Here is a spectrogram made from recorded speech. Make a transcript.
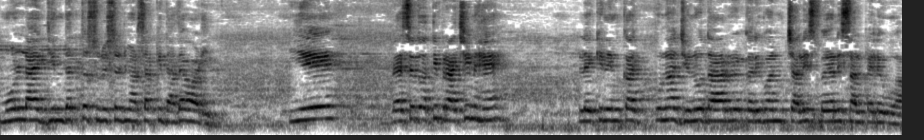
मोल नायक जिन दत्त सुरेश्वर जी महाराज साहब की दादावाड़ी। ये वैसे तो अति प्राचीन है लेकिन इनका पुनः जीर्णोद्धार करीबन 40-42 साल पहले हुआ।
